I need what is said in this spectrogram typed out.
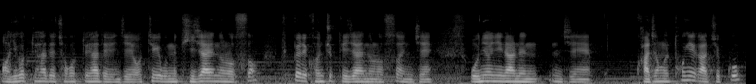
어, 이것도 해야 돼 저것도 해야 돼 이제 어떻게 보면 디자이너로서 특별히 건축 디자이너로서 이제 5년이라는 이제 과정을 통해 가지고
